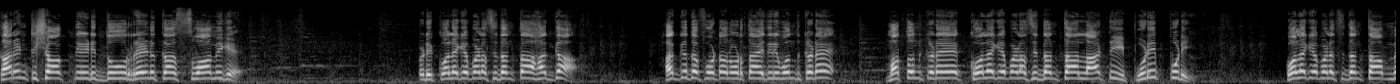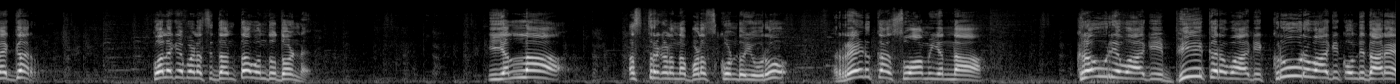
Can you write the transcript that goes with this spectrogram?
ಕರೆಂಟ್ ಶಾಕ್ ನೀಡಿದ್ದು ರೇಣುಕಾ ಸ್ವಾಮಿಗೆ. ನೋಡಿ, ಕೊಲೆಗೆ ಬಳಸಿದಂಥ ಹಗ್ಗ. ಹಗ್ಗದ ಫೋಟೋ ನೋಡ್ತಾ ಇದ್ದೀರಿ ಒಂದು ಕಡೆ, ಮತ್ತೊಂದು ಕಡೆ ಕೊಲೆಗೆ ಬಳಸಿದಂಥ ಲಾಠಿ, ಪುಡಿ ಪುಡಿ. ಕೊಲೆಗೆ ಬಳಸಿದಂಥ ಮೆಗ್ಗರ್. ಕೊಲೆಗೆ ಬಳಸಿದಂಥ ಒಂದು ದೊಣ್ಣೆ. ಈ ಎಲ್ಲ ಅಸ್ತ್ರಗಳನ್ನು ಬಳಸಿಕೊಂಡು ಇವರು ರೇಣುಕಾ ಸ್ವಾಮಿಯನ್ನು ಕ್ರೌರ್ಯವಾಗಿ, ಭೀಕರವಾಗಿ, ಕ್ರೂರವಾಗಿ ಕೊಂದಿದ್ದಾರೆ.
